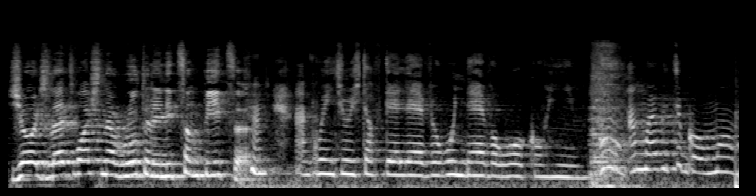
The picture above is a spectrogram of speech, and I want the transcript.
George, let's watch Naruto and eat some pizza. I'm going to stuff that level will never work on him. I'm ready to go, mom.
